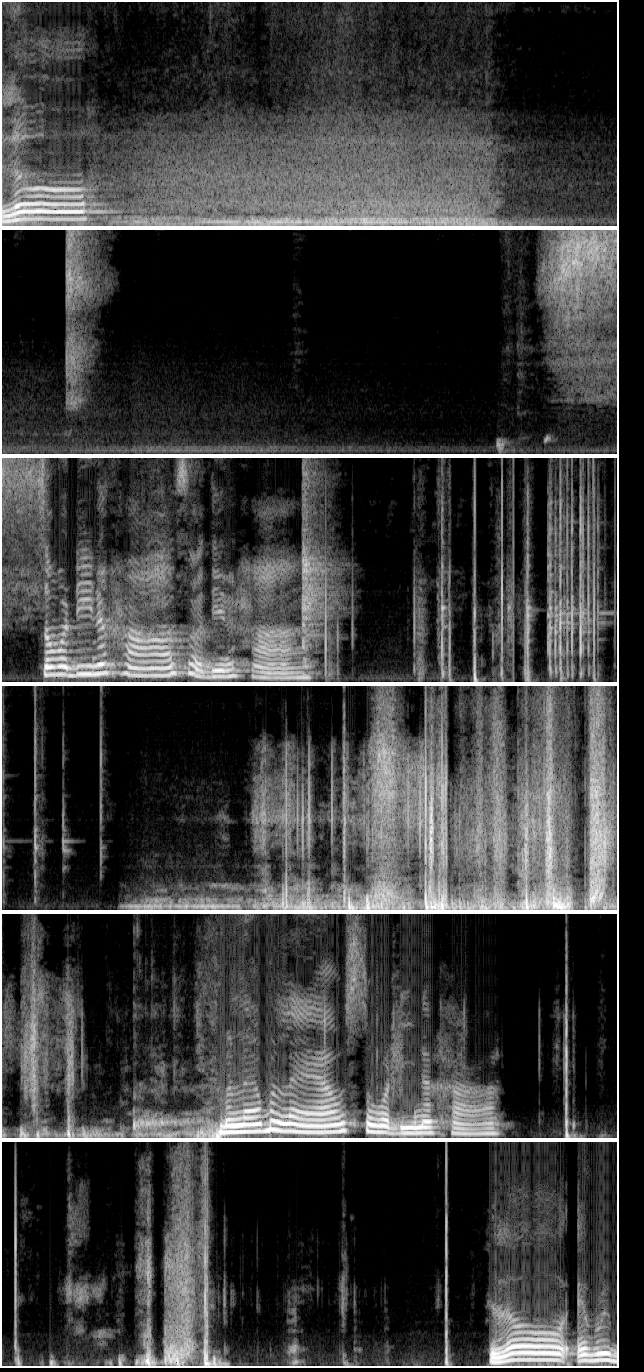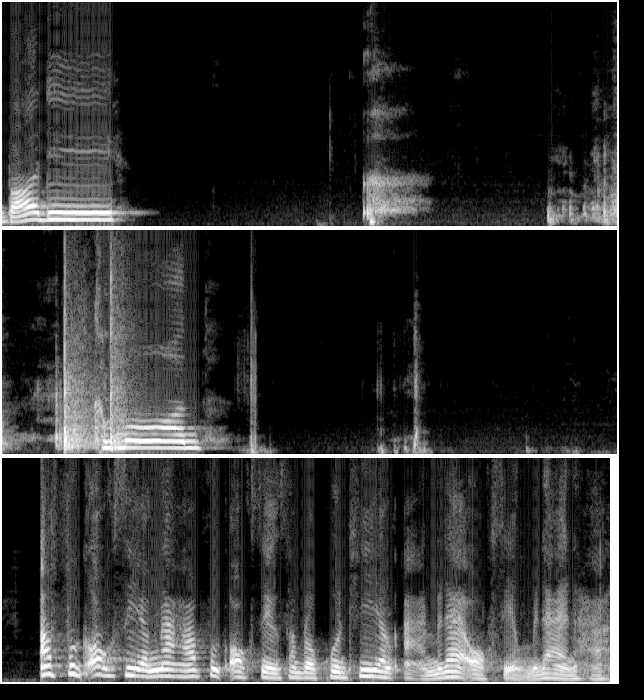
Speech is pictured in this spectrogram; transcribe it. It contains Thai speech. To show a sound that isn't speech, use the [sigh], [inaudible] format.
Hello สวัสดีนะคะ สวัสดีนะคะ มาแล้วมาแล้ว สวัสดีนะคะ Hello everybody Come on อะฝึกออกเสียงนะคะ ฝึกออกเสียงสำหรับคนที่ยังอ่านไม่ได้ออกเสียงไม่ได้นะคะ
